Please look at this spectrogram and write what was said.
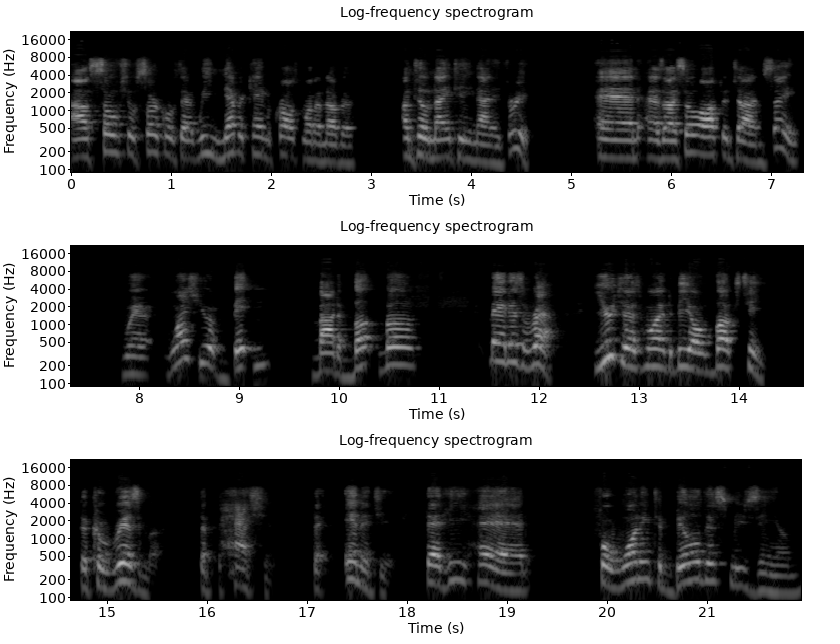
our social circles that we never came across one another until 1993. And as I so oftentimes say, where once you're bitten by the Buck bug, man, it's a wrap. You just wanted to be on Buck's team. The charisma, the passion, the energy that he had for wanting to build this museum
